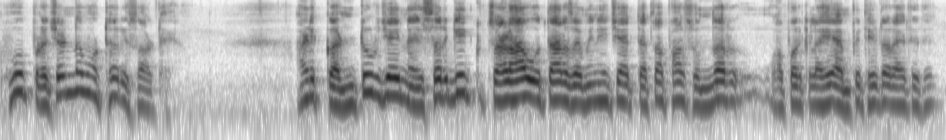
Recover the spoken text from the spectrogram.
खूप प्रचंड मोठं रिसॉर्ट आहे. आणि कंटूर जे नैसर्गिक चढाव उतार जमिनीचे आहेत त्याचा फार सुंदर वापर केला. हे अँपी थिएटर आहे तिथे.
